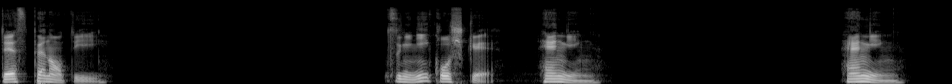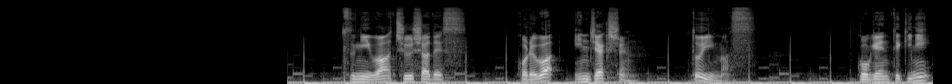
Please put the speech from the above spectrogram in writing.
death penalty 次に公主形 hanging hanging 次は注射です。これは injection と言います。語源的に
